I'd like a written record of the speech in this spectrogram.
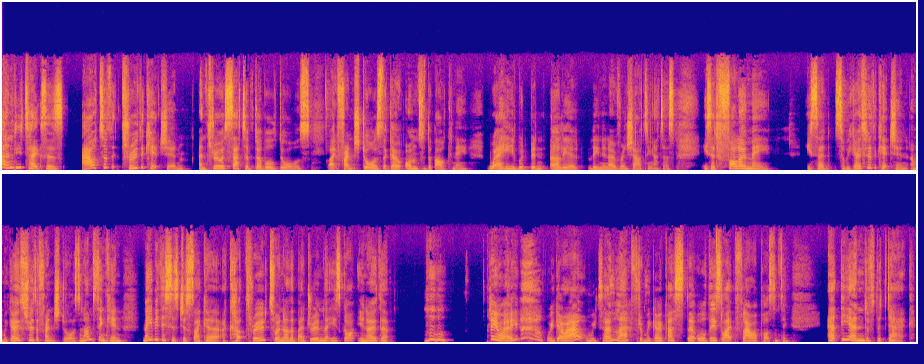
And he takes us out of through the kitchen and through a set of double doors, like French doors that go onto the balcony where he would been earlier leaning over and shouting at us. He said, Follow me. He said, So we go through the kitchen and we go through the French doors. And I'm thinking, maybe this is just like a, a cut through to another bedroom that he's got, you know, that Anyway, we go out and we turn left and we go past the, all these like flower pots and things. At the end of the deck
